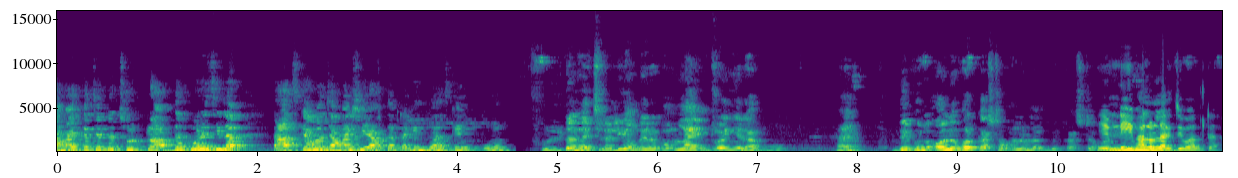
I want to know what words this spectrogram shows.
জামাইয়ের কাছে একটা ছোট্ট আবদার করেছিলাম তা আজকে আমার জামাই সেই আবদারটা কিন্তু আজকে পুরো ফুলটা ন্যাচারালি আমরা এরকম লাইন ড্রয়িং এ রাখব। হ্যাঁ দেখুন অল ওভার কাজটা ভালো লাগবে কাজটা এমনিই ভালো লাগছে বালটা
